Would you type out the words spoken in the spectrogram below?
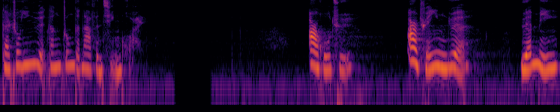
感受音乐当中的那份情怀。二胡曲，二泉映月，原名《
